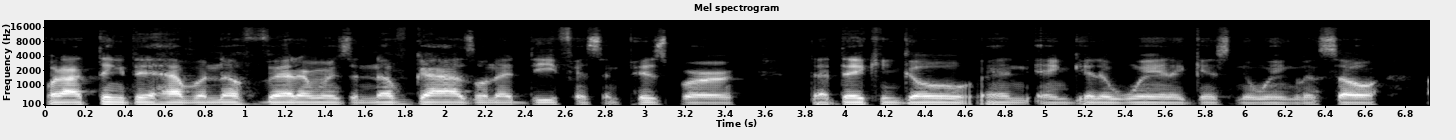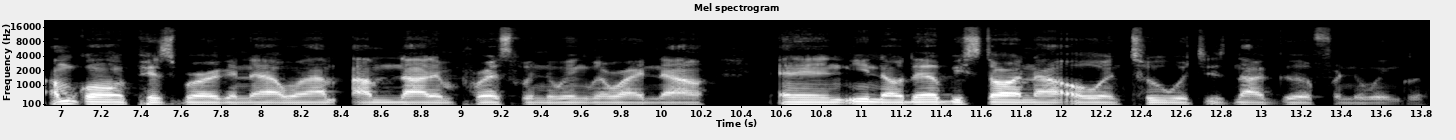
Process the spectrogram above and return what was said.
but I think they have enough veterans, enough guys on that defense in Pittsburgh that they can go and, and get a win against New England. So I'm going Pittsburgh in that one. I'm, I'm not impressed with New England right now. And, you know, they'll be starting out 0 2, which is not good for New England.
